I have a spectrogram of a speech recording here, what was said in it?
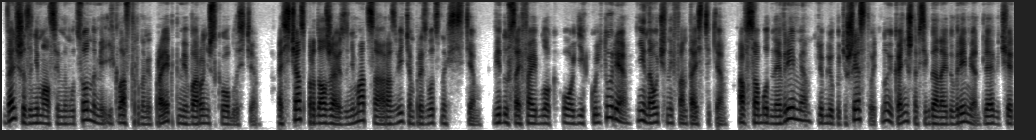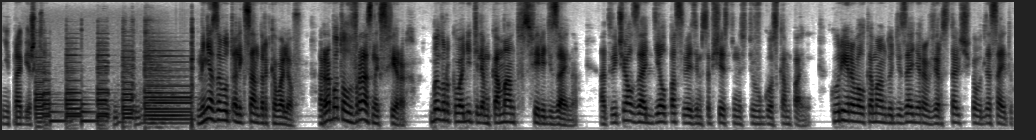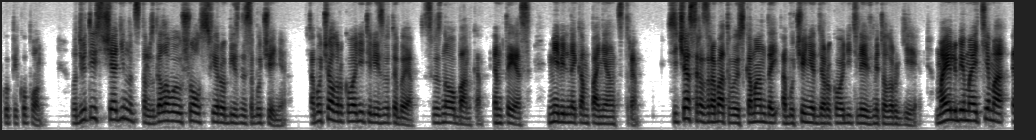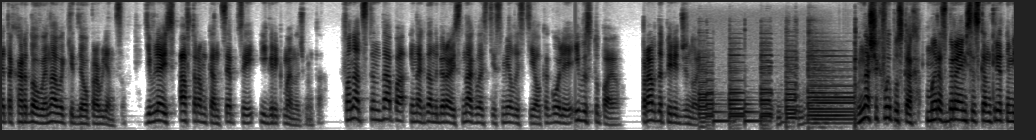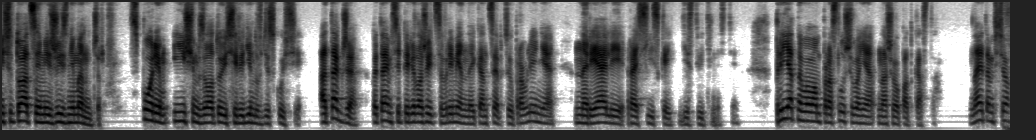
Дальше занимался инновационными и кластерными проектами в Воронежской области. А сейчас продолжаю заниматься развитием производственных систем. Веду sci-fi блог о гик-культуре и научной фантастике. А в свободное время люблю путешествовать, ну и, конечно, всегда найду время для вечерней пробежки. Меня зовут Александр Ковалев. Работал в разных сферах. Был руководителем команд в сфере дизайна. Отвечал за отдел по связям с общественностью в госкомпании. Курировал команду дизайнеров-верстальщиков для сайта «Купи купон». В 2011 с головой ушел в сферу бизнес-обучения. Обучал руководителей из ВТБ, Связного банка, МТС, мебельной компании «Ангстрем». Сейчас разрабатываю с командой обучение для руководителей в металлургии. Моя любимая тема – это хардовые навыки для управленцев. Являюсь автором концепции Y-менеджмента. Фанат стендапа, иногда набираюсь наглости, смелости и алкоголя и выступаю. Правда, перед женой. В наших выпусках мы разбираемся с конкретными ситуациями из жизни менеджеров, спорим и ищем золотую середину в дискуссии, а также пытаемся переложить современные концепции управления на реалии российской действительности. Приятного вам прослушивания нашего подкаста. На этом все.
